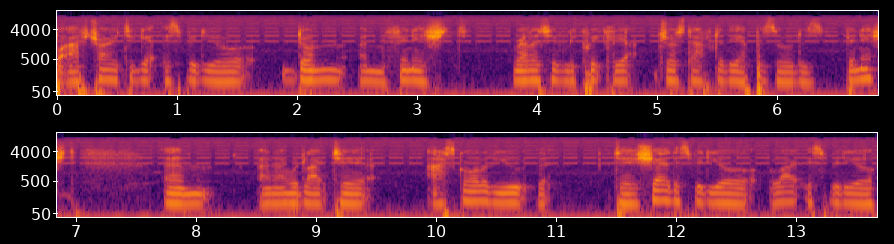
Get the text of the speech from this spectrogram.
but I've tried to get this video done and finished relatively quickly just after the episode is finished. Um, and I would like to ask all of you that to share this video, like this video,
